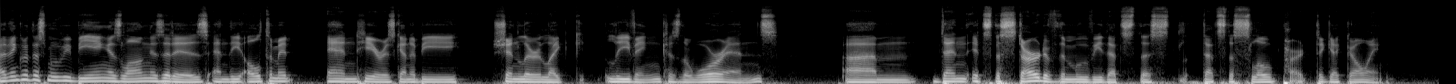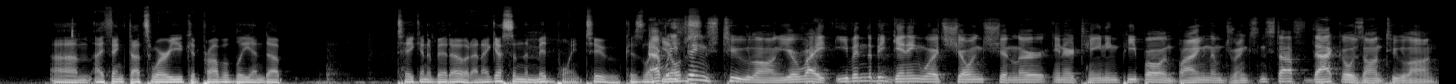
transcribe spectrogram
I think with this movie being as long as it is, and the ultimate end here is going to be Schindler like leaving because the war ends, um, then it's the start of the movie that's the that's the slow part to get going. Um, I think that's where you could probably end up taking a bit out, and I guess in the midpoint too, because like know, just- Everything's too long. You're right. Even the beginning where it's showing Schindler entertaining people and buying them drinks and stuff, that goes on too long.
